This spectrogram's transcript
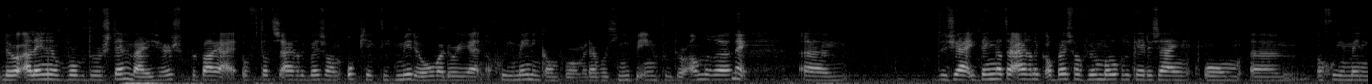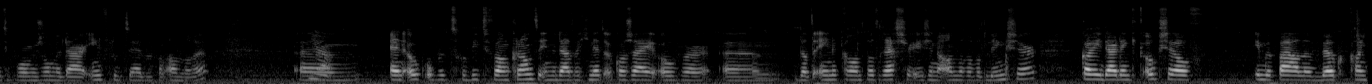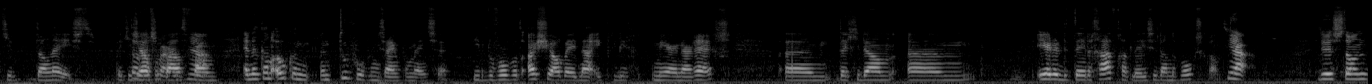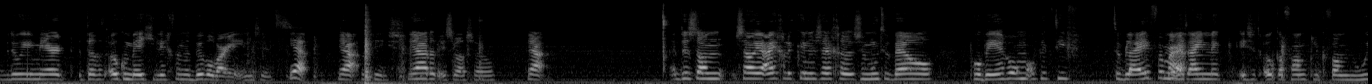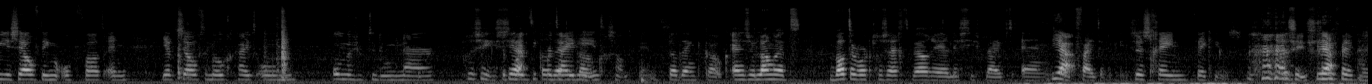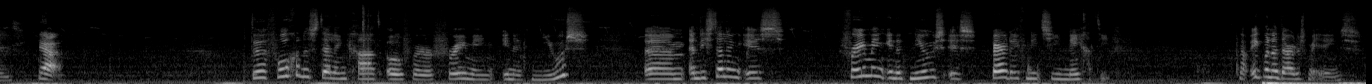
door, alleen bijvoorbeeld door stemwijzers bepaal je, of dat is eigenlijk best wel een objectief middel waardoor je een goede mening kan vormen. Daar word je niet beïnvloed door anderen. Nee. Ehm, dus ja, ik denk dat er eigenlijk al best wel veel mogelijkheden zijn om ehm, een goede mening te vormen zonder daar invloed te hebben van anderen. Ja. En ook op het gebied van kranten, inderdaad, wat je net ook al zei over dat de ene krant wat rechtser is en de andere wat linkser, kan je daar denk ik ook zelf in bepalen welke krant je dan leest. Dat je Dat zelf waar, bepaalt ja. van. En dat kan ook een, een toevoeging zijn voor mensen. Die bijvoorbeeld, als je al weet, nou ik lig meer naar rechts, ehm, dat je dan ehm, eerder de Telegraaf gaat lezen dan de Volkskrant. Ja. Dus dan bedoel je meer dat het ook een beetje ligt aan de bubbel waar je in zit. Ja, Ja, precies. ja dat is wel zo. Ja. Dus dan zou je eigenlijk kunnen zeggen, ze moeten wel proberen om objectief te blijven. Maar Ja. uiteindelijk is het ook afhankelijk van hoe je zelf dingen opvat. En je hebt zelf de mogelijkheid om onderzoek te doen naar Precies. de politieke partij die je interessant vindt. Dat denk ik ook. En zolang het wat er wordt gezegd wel realistisch blijft en Ja. ook feitelijk is. Dus geen fake news. precies, Ja. geen fake news. ja. De volgende stelling gaat over framing in het nieuws. Ehm, en die stelling is: framing in het nieuws is per definitie negatief. Nou, ik ben het daar dus mee eens.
